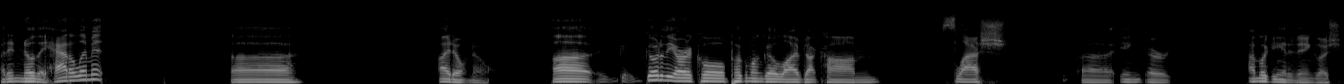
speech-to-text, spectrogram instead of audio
I didn't know they had a limit. Uh I don't know. Uh, g- go to the article PokemonGoLive.com slash uh in or I'm looking at it in English.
